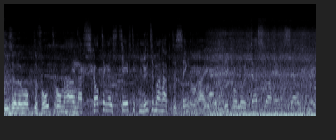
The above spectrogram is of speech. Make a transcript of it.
Nu zullen we op de Voltron gaan. Naar schatting is het 70 minuten, maar je hebt de single ride. Nicolo Tesla himself mee.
